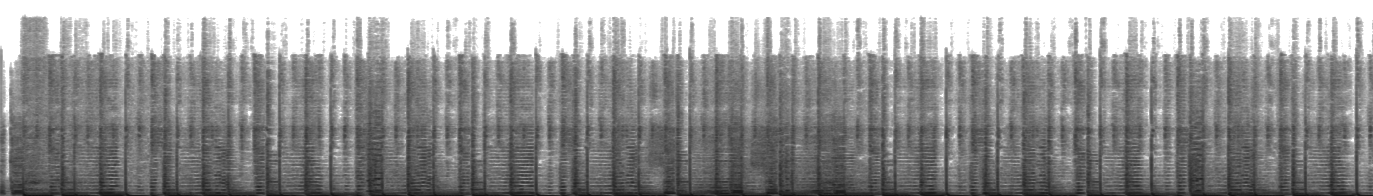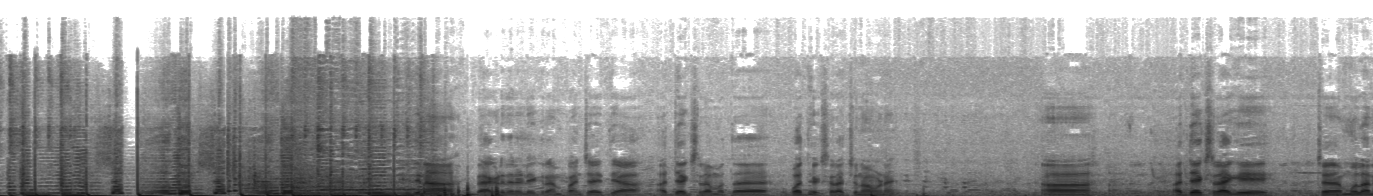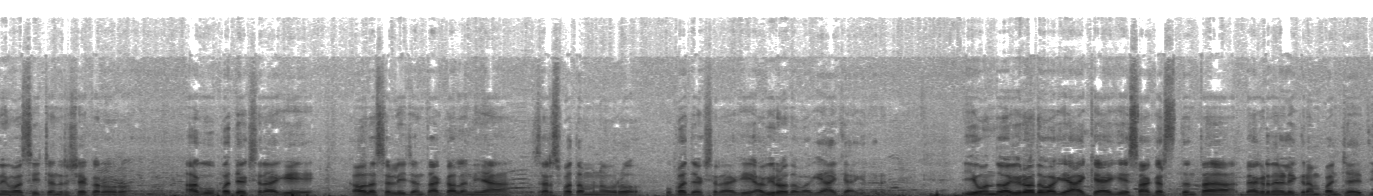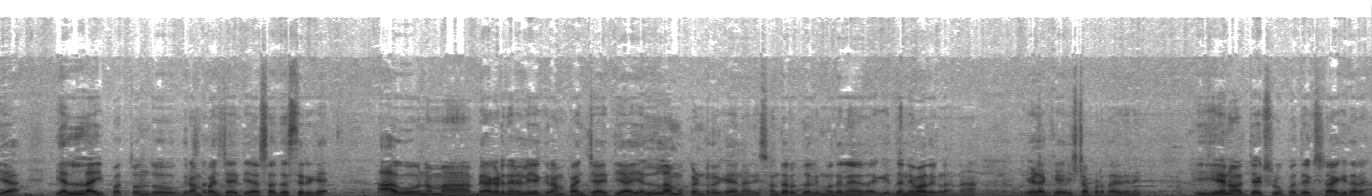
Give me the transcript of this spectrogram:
ದಿನ ಬ್ಯಾಗಡದಹಳ್ಳಿ ಗ್ರಾಮ ಪಂಚಾಯಿತಿಯ ಅಧ್ಯಕ್ಷರ ಮತ್ತು ಉಪಾಧ್ಯಕ್ಷರ ಚುನಾವಣೆ. ಅಧ್ಯಕ್ಷರಾಗಿ ಚ ಮೂಲ ನಿವಾಸಿ ಚಂದ್ರಶೇಖರ್ ಅವರು ಹಾಗೂ ಉಪಾಧ್ಯಕ್ಷರಾಗಿ ಕಾವಲಸಳ್ಳಿ ಜನತಾ ಕಾಲೋನಿಯ ಸರಸ್ವತಮ್ಮನವರು ಉಪಾಧ್ಯಕ್ಷರಾಗಿ ಅವಿರೋಧವಾಗಿ ಆಯ್ಕೆ ಆಗಿದ್ದಾರೆ. ಈ ಒಂದು ಅವಿರೋಧವಾಗಿ ಆಯ್ಕೆಯಾಗಿ ಸಹಕರಿಸಿದಂಥ ಬ್ಯಾಗಡನಹಳ್ಳಿ ಗ್ರಾಮ ಪಂಚಾಯಿತಿಯ ಎಲ್ಲ ಇಪ್ಪತ್ತೊಂದು ಗ್ರಾಮ ಪಂಚಾಯಿತಿಯ ಸದಸ್ಯರಿಗೆ ಹಾಗೂ ನಮ್ಮ ಬ್ಯಾಗಡನಹಳ್ಳಿ ಗ್ರಾಮ ಪಂಚಾಯಿತಿಯ ಎಲ್ಲ ಮುಖಂಡರಿಗೆ ನಾನು ಈ ಸಂದರ್ಭದಲ್ಲಿ ಮೊದಲನೇದಾಗಿ ಧನ್ಯವಾದಗಳನ್ನು ಹೇಳೋಕ್ಕೆ ಇಷ್ಟಪಡ್ತಾ ಇದ್ದೀನಿ. ಈಗೇನು ಅಧ್ಯಕ್ಷರು ಉಪಾಧ್ಯಕ್ಷರಾಗಿದ್ದಾರೆ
